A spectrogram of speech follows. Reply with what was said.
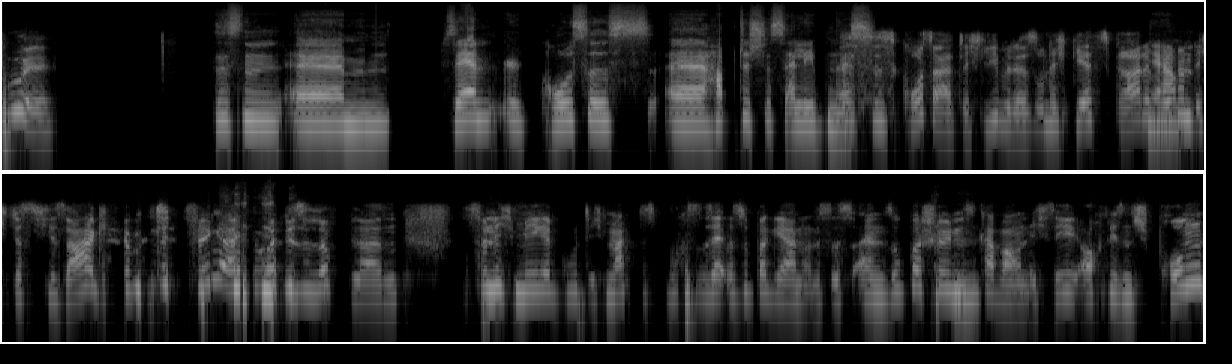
cool. Das ist ein ähm, sehr äh, großes äh, haptisches Erlebnis. Es ist großartig, ich liebe das. Und ich gehe jetzt gerade, Ja. während ich das hier sage, mit dem Finger über diese Luftblasen. Das finde ich mega gut. Ich mag das Buch sehr, super gerne. Und es ist ein super schönes Mhm. Cover. Und ich sehe auch diesen Sprung.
